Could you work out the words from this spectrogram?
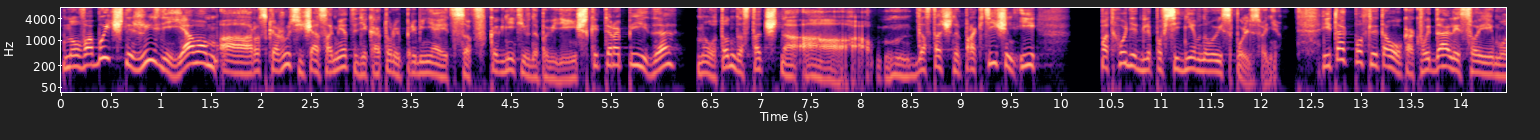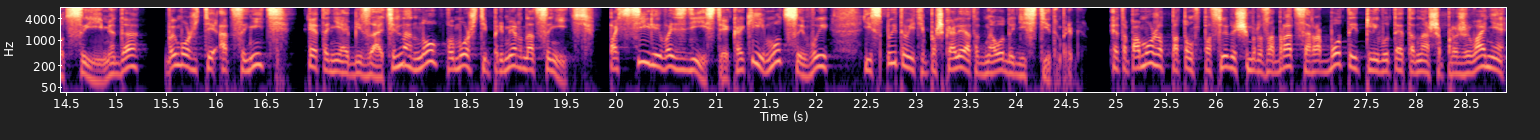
но в обычной жизни я вам а, расскажу сейчас о методе, который применяется в когнитивно-поведенческой терапии, да, ну вот он достаточно, а, достаточно практичен и подходит для повседневного использования. Итак, после того, как вы дали свои эмоции имя, да, вы можете оценить, это не обязательно, но вы можете примерно оценить по силе воздействия, какие эмоции вы испытываете по шкале от 1 до 10, например. Это поможет потом в последующем разобраться, работает ли вот это наше проживание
